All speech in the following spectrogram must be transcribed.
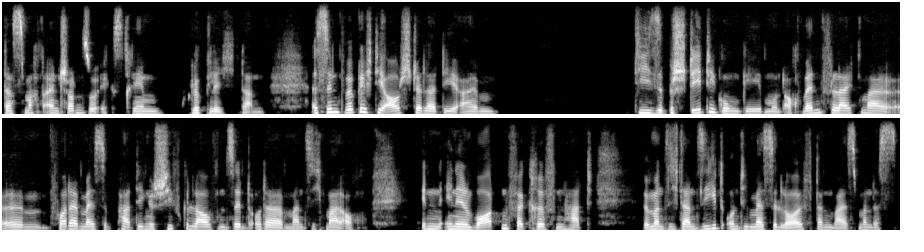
das macht einen schon so extrem glücklich dann. Es sind wirklich die Aussteller, die einem diese Bestätigung geben und auch wenn vielleicht mal ähm, vor der Messe ein paar Dinge schiefgelaufen sind oder man sich mal auch in, in den Worten vergriffen hat, wenn man sich dann sieht und die Messe läuft, dann weiß man, das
